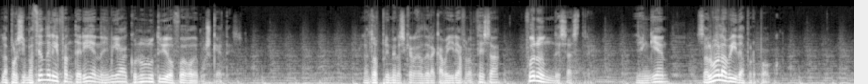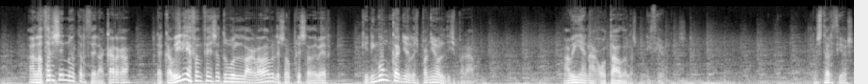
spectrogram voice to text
la aproximación de la infantería enemiga con un nutrido fuego de mosquetes. Las dos primeras cargas de la caballería francesa fueron un desastre, y Enghien salvó la vida por poco. Al lanzarse en una tercera carga, la caballería francesa tuvo la agradable sorpresa de ver que ningún cañón español disparaba. Habían agotado las municiones. Los tercios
